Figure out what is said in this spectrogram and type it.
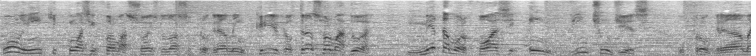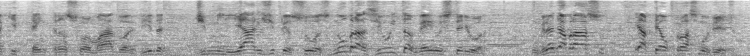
um link com as informações do nosso programa incrível, transformador, Metamorfose em 21 dias. O programa que tem transformado a vida de milhares de pessoas no Brasil e também no exterior. Um grande abraço e até o próximo vídeo.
